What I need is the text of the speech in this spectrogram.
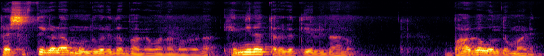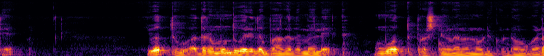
ಪ್ರಶಸ್ತಿಗಳ ಮುಂದುವರಿದ ಭಾಗವನ್ನು ನೋಡೋಣ. ಹಿಂದಿನ ತರಗತಿಯಲ್ಲಿ ನಾನು ಭಾಗ ಒಂದು ಮಾಡಿದ್ದೆ. ಇವತ್ತು ಅದರ ಮುಂದುವರಿದ ಭಾಗದ ಮೇಲೆ ಮೂವತ್ತು ಪ್ರಶ್ನೆಗಳನ್ನು ನೋಡಿಕೊಂಡು ಹೋಗೋಣ.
